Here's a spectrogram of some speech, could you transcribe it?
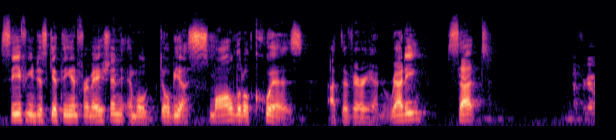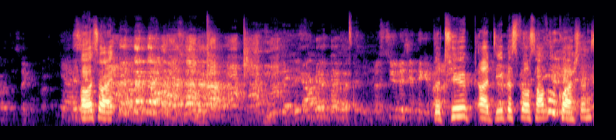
See if you can just get the information, and we'll, there'll be a small little quiz at the very end. Ready, set. I forgot what the second question Oh, that's all right. The two uh, deepest philosophical questions.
